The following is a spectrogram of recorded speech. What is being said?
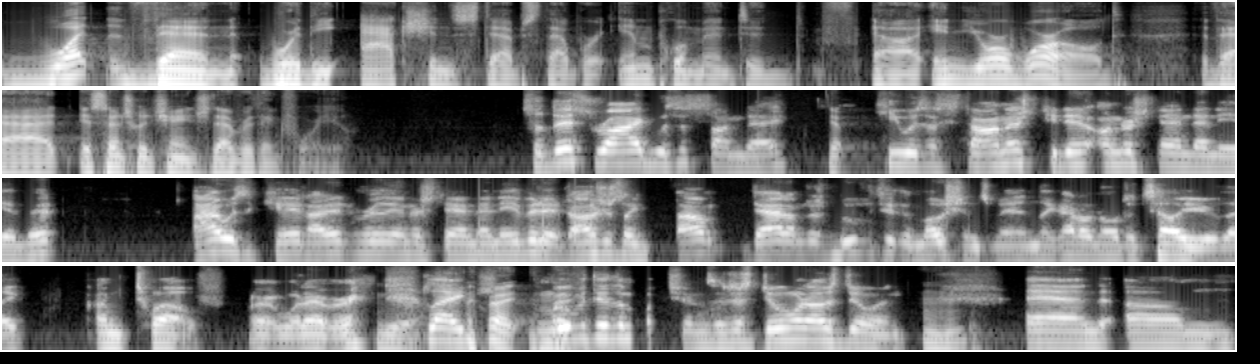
what then were the action steps that were implemented uh, in your world that essentially changed everything for you? So this ride was a Sunday. Yep. He was astonished. He didn't understand any of it. I was a kid. I didn't really understand any of it. I was just like, Dad, I'm just moving through the motions, man. Like I don't know what to tell you. Like I'm 12 or whatever. Yeah. like right, moving right. through the motions and just doing what I was doing. Mm-hmm. And um,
